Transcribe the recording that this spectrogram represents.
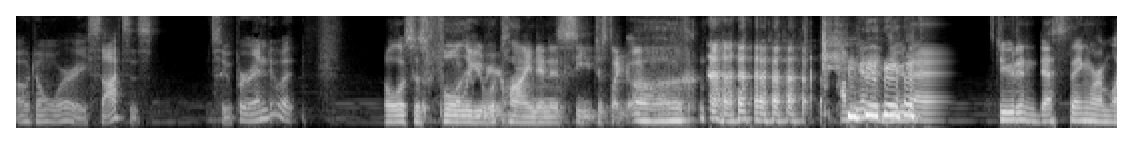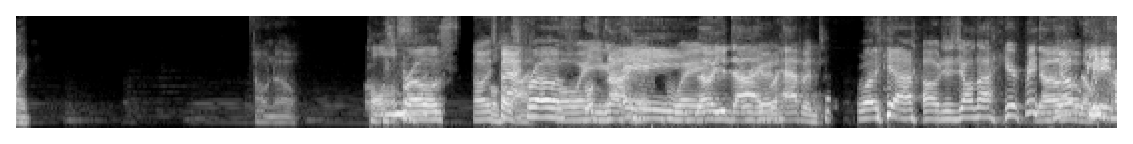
oh, don't worry. Socks is super into it. Dolus is fully reclined in his seat, just like, ugh. I'm gonna do that student desk thing where I'm like, Oh no. Pulse oh. froze. Oh, he's Oh, back. froze. oh wait, you guys died. can't wait. no, you died. What happened? Well, yeah. Oh, did y'all not hear me? No, Nope, we didn't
